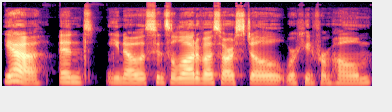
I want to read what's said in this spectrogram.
Yeah, and you know, since a lot of us are still working from home,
